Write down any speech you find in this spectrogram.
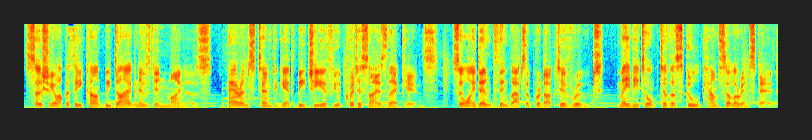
sociopathy can't be diagnosed in minors. Parents tend to get beachy if you criticize their kids. So I don't think that's a productive route. Maybe talk to the school counselor instead.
